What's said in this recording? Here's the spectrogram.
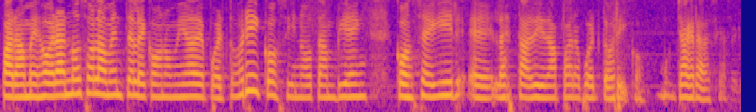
para mejorar no solamente la economía de Puerto Rico, sino también conseguir eh, la estadidad para Puerto Rico. Muchas gracias.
